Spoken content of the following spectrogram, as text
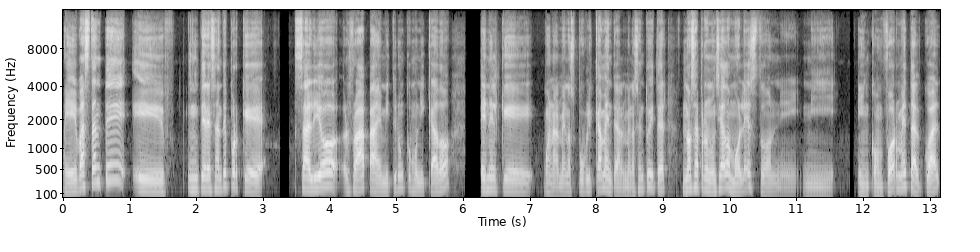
Eh, bastante eh, interesante porque salió Rap a emitir un comunicado en el que, bueno, al menos públicamente, al menos en Twitter, no se ha pronunciado molesto ni, ni inconforme tal cual,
